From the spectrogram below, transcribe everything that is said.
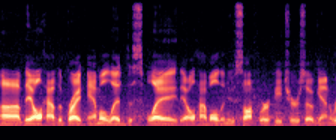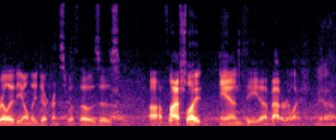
Uh, they all have the bright AMOLED display. They all have all the new software features. So again, really the only difference with those is uh, flashlight and the uh, battery life. Yeah.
